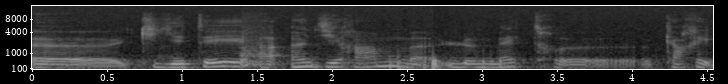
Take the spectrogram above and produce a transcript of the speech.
euh, qui était à un dirham le mètre carré.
